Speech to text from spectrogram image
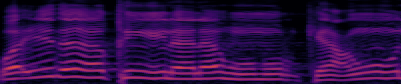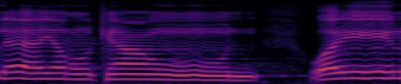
وإذا قيل لهم اركعوا لا يركعون. ويل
